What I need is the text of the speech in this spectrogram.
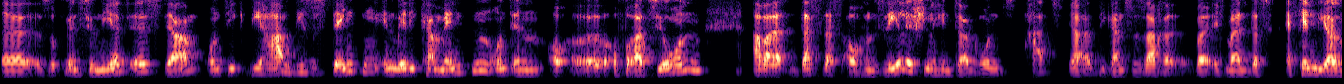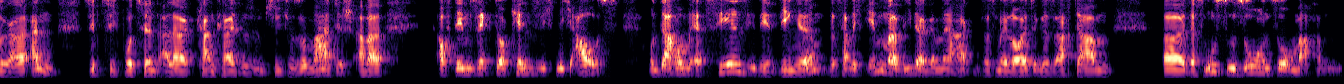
äh, subventioniert ist, ja, und die, die haben dieses Denken in Medikamenten und in äh, Operationen, aber dass das auch einen seelischen Hintergrund hat, ja, die ganze Sache, weil ich meine, das erkennen die ja sogar an. 70 Prozent aller Krankheiten sind psychosomatisch, aber auf dem Sektor kennen sie sich nicht aus. Und darum erzählen sie dir Dinge, das habe ich immer wieder gemerkt, dass mir Leute gesagt haben, äh, das musst du so und so machen.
